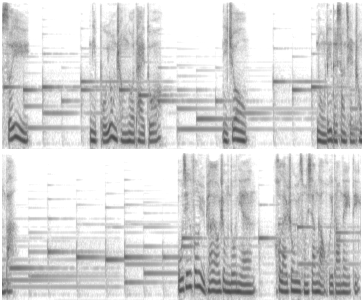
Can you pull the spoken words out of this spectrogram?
所以，你不用承诺太多，你就努力的向前冲吧。吴京风雨飘摇这么多年。后来终于从香港回到内地，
